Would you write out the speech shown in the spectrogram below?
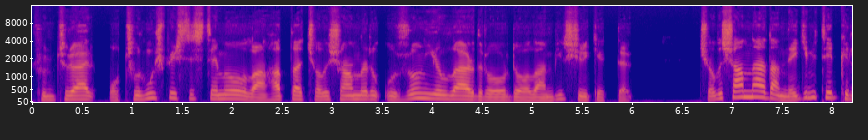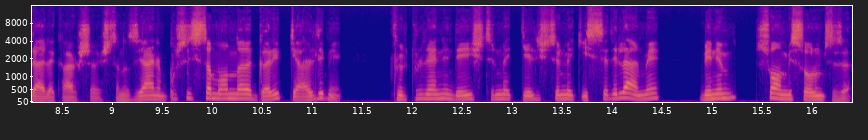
kültürel, oturmuş bir sistemi olan, hatta çalışanları uzun yıllardır orada olan bir şirkette çalışanlardan ne gibi tepkilerle karşılaştınız? Yani bu sistem onlara garip geldi mi? Kültürlerini değiştirmek, geliştirmek istediler mi? Benim son bir sorum size.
